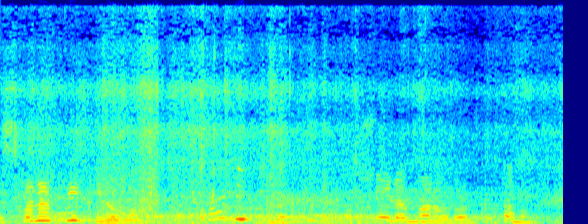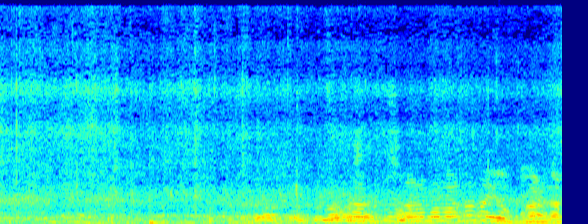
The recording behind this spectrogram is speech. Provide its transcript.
Ispanak bir kilo mu? Şöyle marulun. Tamam. Valla yok hala.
